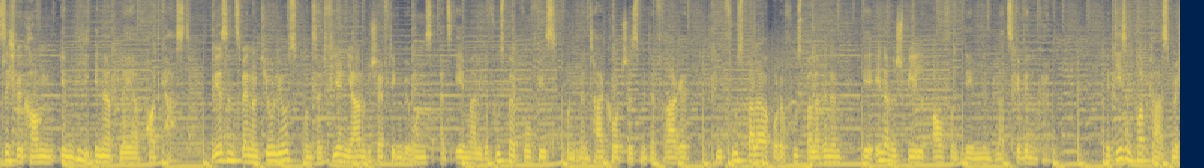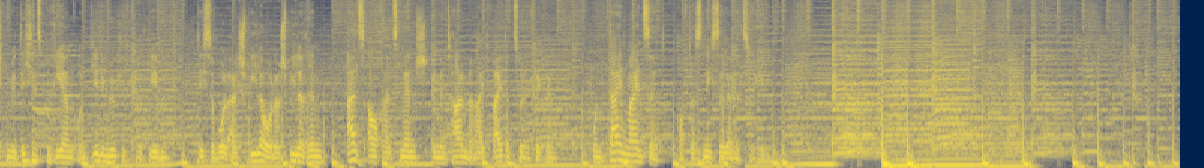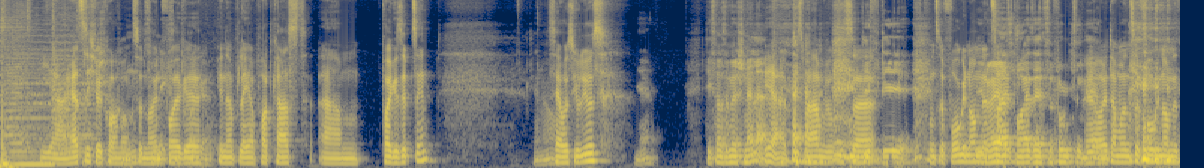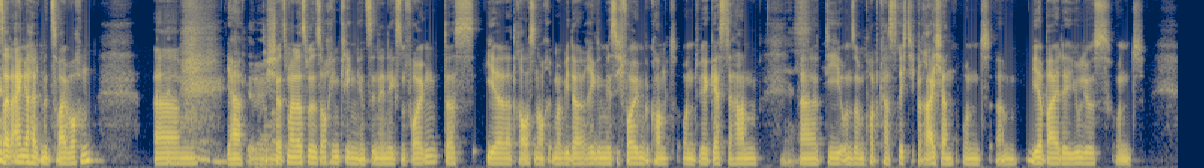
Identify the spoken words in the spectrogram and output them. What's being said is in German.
Herzlich willkommen im The Inner Player Podcast. Wir sind Sven und Julius und seit vielen Jahren beschäftigen wir uns als ehemalige Fußballprofis und Mentalcoaches mit der Frage, wie Fußballer oder Fußballerinnen ihr inneres Spiel auf und neben dem Platz gewinnen können. Mit diesem Podcast möchten wir dich inspirieren und dir die Möglichkeit geben, dich sowohl als Spieler oder Spielerin als auch als Mensch im mentalen Bereich weiterzuentwickeln und dein Mindset auf das nächste Level zu heben. Ja, herzlich willkommen, willkommen zur neuen Folge, Folge Inner Player Podcast, ähm, Folge 17. Genau. Servus Julius. Yeah. Diesmal sind wir schneller. Ja, diesmal haben wir uns, die, die, unsere vorgenommene die Zeit. funktionieren. Ja, heute haben wir unsere vorgenommene Zeit eingehalten mit zwei Wochen. Ähm, ja, genau. ich schätze mal, dass wir das auch hinkriegen jetzt in den nächsten Folgen, dass ihr da draußen auch immer wieder regelmäßig Folgen bekommt und wir Gäste haben, yes. äh, die unseren Podcast richtig bereichern und ähm, wir beide, Julius und,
